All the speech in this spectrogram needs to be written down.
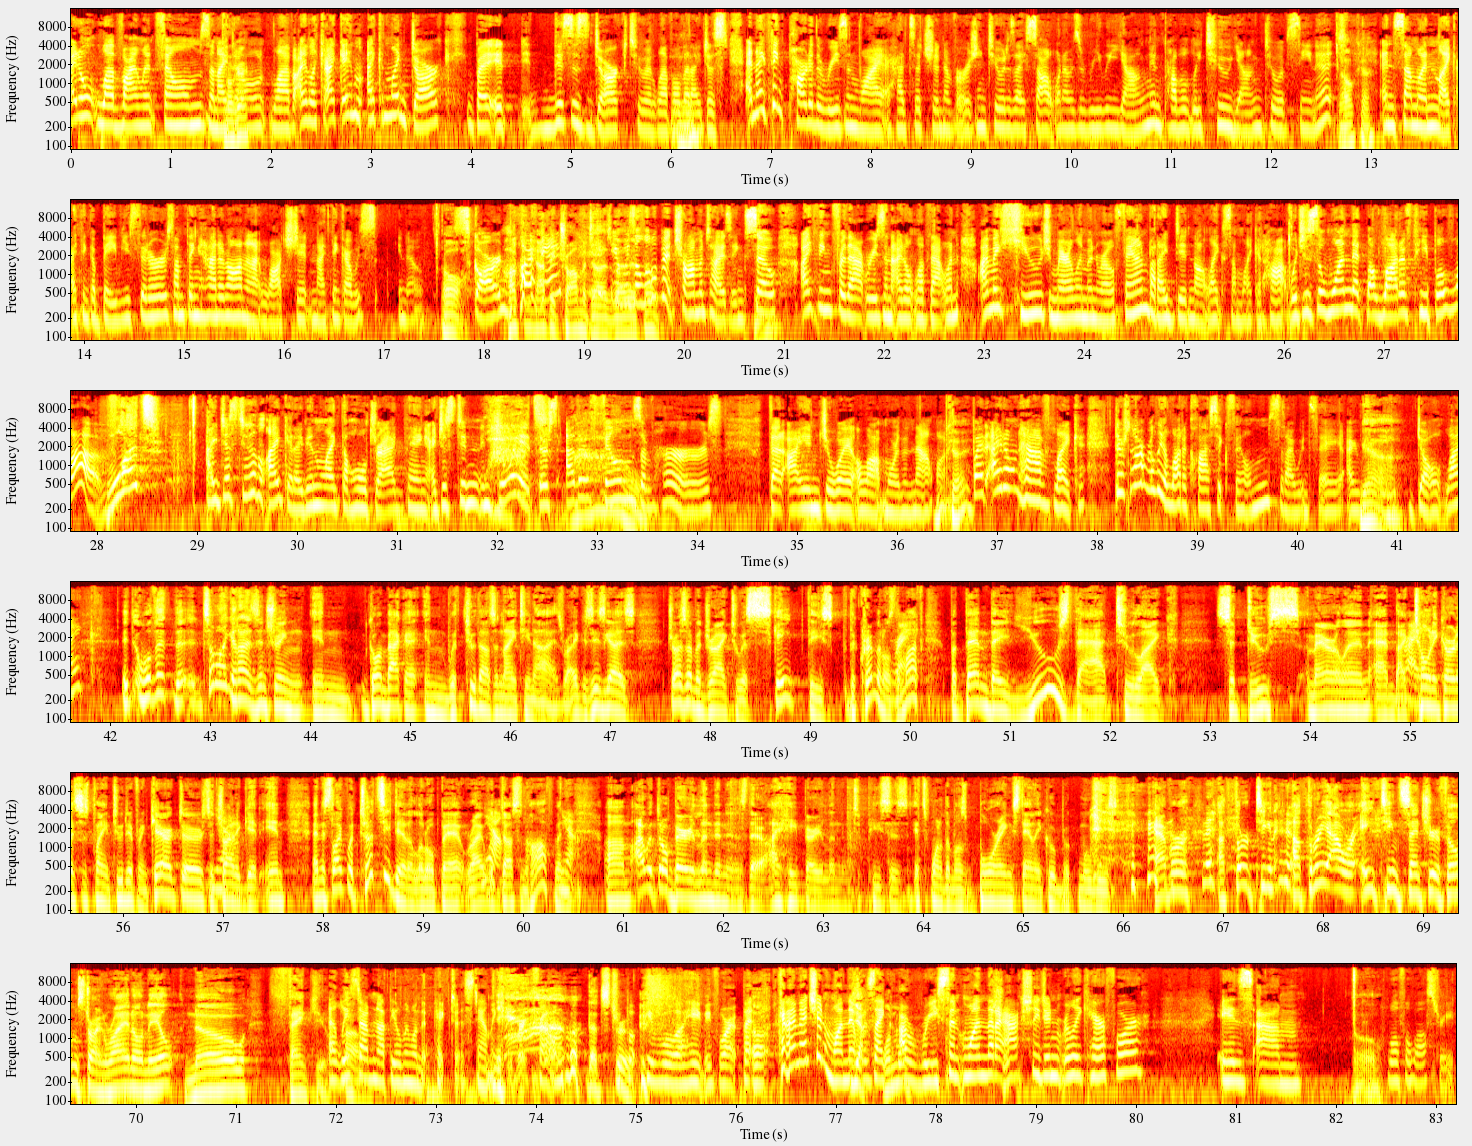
I don't love violent films, and I Okay. don't love. I like. I can. I can like dark, but it. it- this is dark to a level Mm-hmm. that I just. And I think part of the reason why I had such an aversion to it is I saw it when I was really young and probably too young to have seen it. Okay. And someone like I think a babysitter or something had it on, and I watched it, and I think I was you know Oh, scarred. how you by not be it. traumatized It was a little bit traumatizing. So I think for that reason, I don't love that one. I'm a huge Marilyn Monroe fan, but I did not like Some Like It Hot, which is the one that a lot of people love. What? I just didn't like it. I didn't like the whole drag thing. I just didn't enjoy it. There's other films of hers that I enjoy a lot more than that one. Okay. But I don't have like there's not really a lot of classic films that I would say I Yeah. really don't like. It, well, the, the, something like it is interesting in going back uh, in with 2019 eyes, right? Because these guys dress up in drag to escape these the criminals, the Right. mafia, but then they use that to like seduce Marilyn, and like Right. Tony Curtis is playing two different characters to try to get in, and it's like what Tootsie did a little bit, right, Yeah. with Dustin Hoffman. Yeah. Um, I would throw Barry Lyndon in as there. I hate Barry Lyndon to pieces. It's one of the most boring Stanley Kubrick movies ever. a 13, a three-hour 18th century film starring Ryan O'Neal. No, thank you. At least I'm not the only one that picked a Stanley Kubrick film. That's true. Uh, People, people will hate me for it. But can I mention one that yeah, was like a recent one that I actually didn't really care for? Is um, Oh. Wolf of Wall Street.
